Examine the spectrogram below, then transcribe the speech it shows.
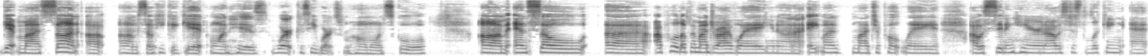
get my son up, um, so he could get on his work because he works from home on school. Um, and so, uh, I pulled up in my driveway, you know, and I ate my, my Chipotle and I was sitting here and I was just looking at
